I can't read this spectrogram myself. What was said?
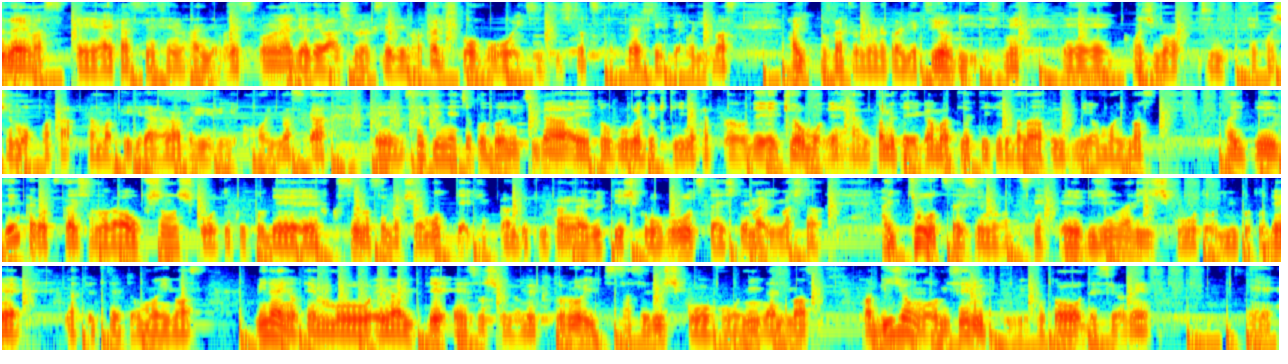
うございます。えー、iPad 先生のハンネモです。このラジオでは、小学生でもわかる思考法を一日一つお伝えしていっております。はい、6月7日月曜日ですね。えー、今週も、今週もまた頑張っていけたらなというふうに思いますが、えー、最近ね、ちょっと土日が、え投稿ができていなかったので、今日もね、改めて頑張ってやっていければなというふうに思います。はい。で、前回お伝えしたのがオプション思考ということで、複数の選択肢を持って客観的に考えるっていう思考法をお伝えしてまいりました。はい、今日お伝えするのはですね、えー、ビジョナリー思考ということでやっていきたいと思います。未来の展望を描いて、えー、組織のベクトルを一致させる思考法になります。まあ、ビジョンを見せるっていうことですよね。え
